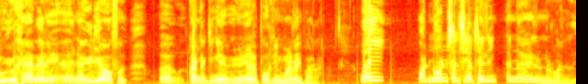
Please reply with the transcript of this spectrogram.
do you have an idea of conducting airport in Madayippara why what nonsense you are selling എന്ന് അയാൾ എന്നോട് പറഞ്ഞത്.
